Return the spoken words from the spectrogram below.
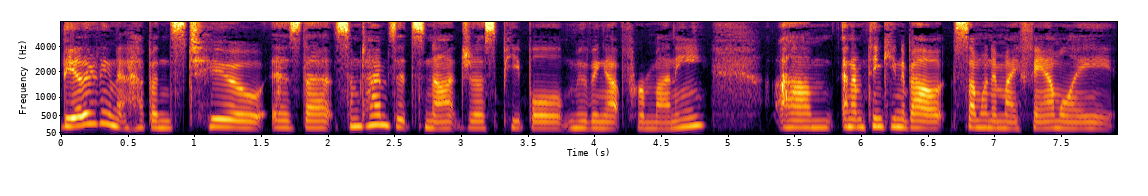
the other thing that happens too is that sometimes it's not just people moving up for money. Um, and I'm thinking about someone in my family.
